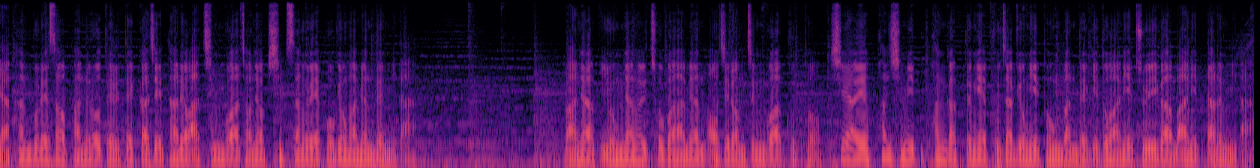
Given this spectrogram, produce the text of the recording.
약한 불에서 반으로 될 때까지 달여 아침과 저녁 식사 후에 복용하면 됩니다. 만약 용량을 초과하면 어지럼증과 구토, 시야의 환시 및 환각 등의 부작용이 동반되기도 하니 주의가 많이 따릅니다.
